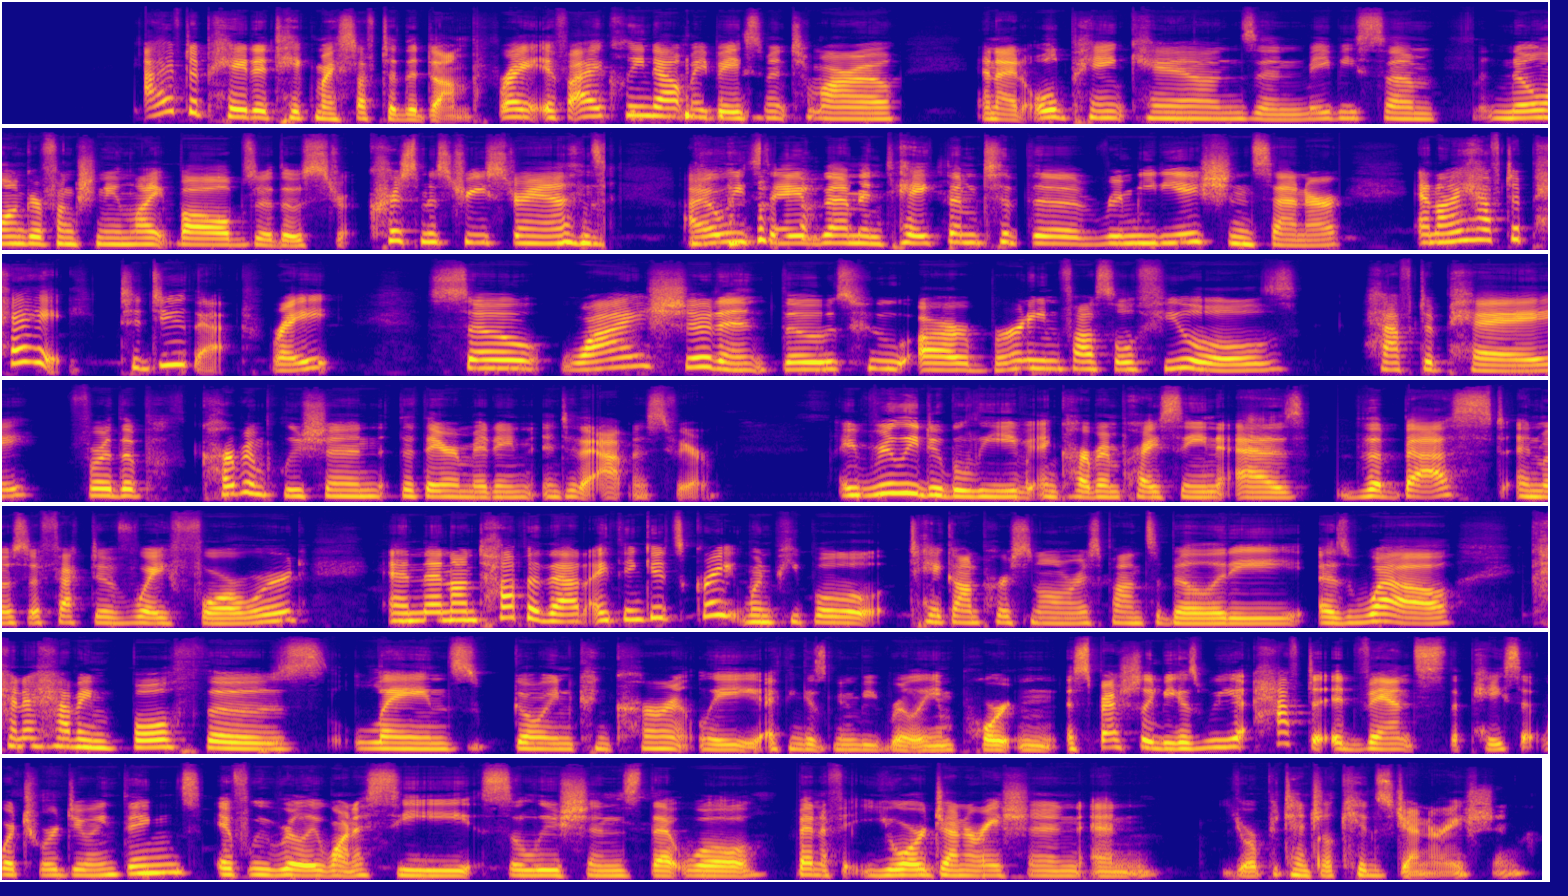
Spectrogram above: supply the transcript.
I have to pay to take my stuff to the dump, right? If I cleaned out my basement tomorrow and I had old paint cans and maybe some no longer functioning light bulbs or those st- Christmas tree strands, I always save them and take them to the remediation center. And I have to pay to do that, right? So, why shouldn't those who are burning fossil fuels have to pay for the carbon pollution that they are emitting into the atmosphere. I really do believe in carbon pricing as the best and most effective way forward. And then on top of that, I think it's great when people take on personal responsibility as well. Kind of having both those lanes going concurrently, I think is going to be really important, especially because we have to advance the pace at which we're doing things if we really want to see solutions that will benefit your generation and your potential kids' generation.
